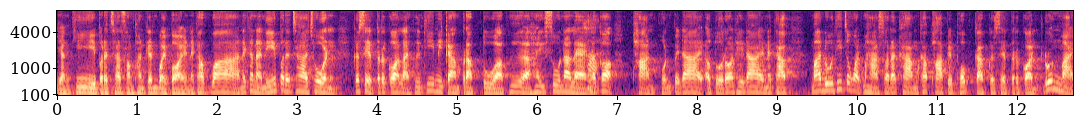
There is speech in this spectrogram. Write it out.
อย่างที่ประชาสัมพันธ์กันบ่อยๆนะครับว่าในขณะนี้ประชาชนเกษตรกรหลายพื้นที่มีการปรับตัวเพื่อให้สู้หน้าแล้งค่ะแล้วก็ผ่านพ้นไปได้ เอาตัวรอดให้ได้นะครับมาดูที่จังหวัดมหาสารคามครับพาไปพบกับเกษตรกรรุ่นใหม่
